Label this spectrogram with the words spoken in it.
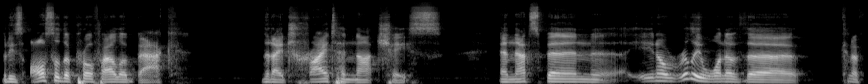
But he's also the profile of back that I try to not chase. And that's been, you know, really one of the kind of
